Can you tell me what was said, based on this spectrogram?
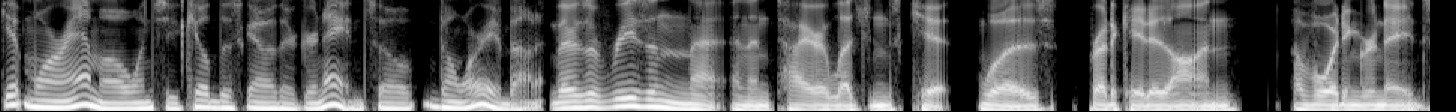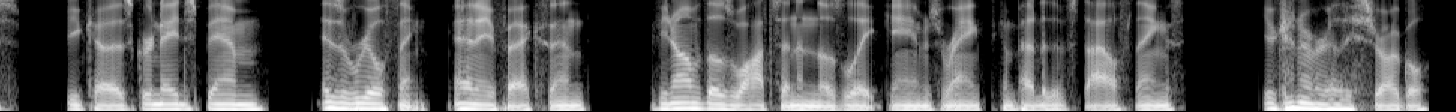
get more ammo once you killed this guy with a grenade, so don't worry about it. There's a reason that an entire Legends kit was predicated on avoiding grenades because grenade spam is a real thing in Apex. And if you don't have those Wattson and those late games ranked competitive style things, you're going to really struggle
